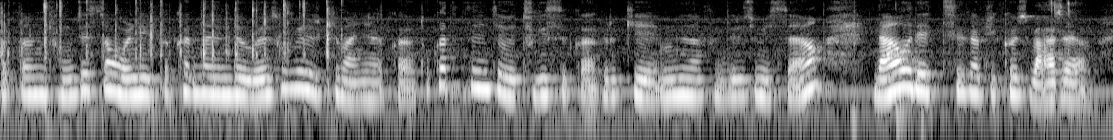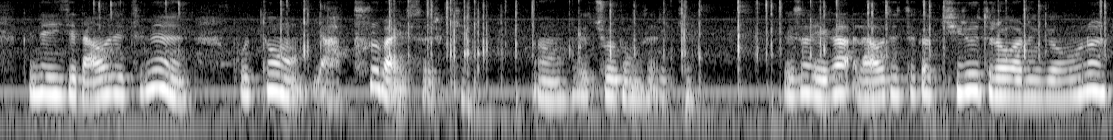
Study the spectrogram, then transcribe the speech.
어떤 경제성 원리 입각한다는데 왜 소비를 이렇게 많이 할까요? 똑같은 뜻인데 왜 두 개 쓸까? 그렇게 묻는 학생들이 좀 있어요. now that가 because 맞아요. 근데 이제 now that는 보통 앞으로 많이 써 이렇게. 어, 주어 동사 이렇게. 그래서 얘가 라우데트가 뒤로 들어가는 경우는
